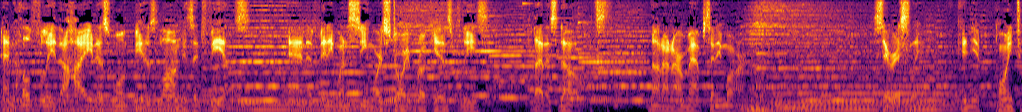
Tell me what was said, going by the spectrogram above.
And hopefully the hiatus won't be as long as it feels. And if anyone's seen where Storybrooke is, please let us know. It's not on our maps anymore. Seriously, can you point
